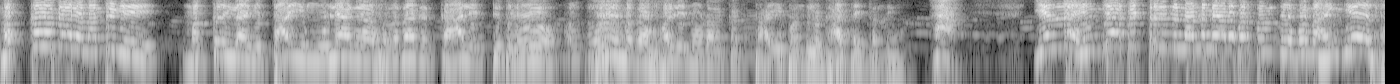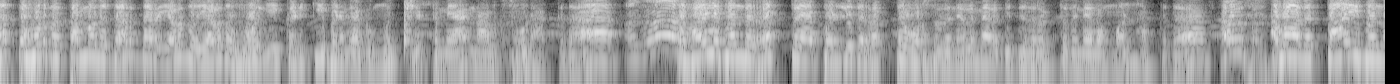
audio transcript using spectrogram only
ಮಕ್ಕಳ ಮೇಲೆ ನಂಬಿಕೆ. ಮಕ್ಕಳಿಗಾಗಿ ತಾಯಿ ಮೂಲ್ಯಾಗ ಹೊಲದಾಗ ಕಾಲಿಟ್ಟಿದ್ಳು ಹುಳಿ ಮಗ ಹೊಳ್ಳಿ ನೋಡೋದಕ್ಕ ತಾಯಿ ಬಂದಳು ಐತಂದ ಹಾ. ಇನ್ನ ಹಿಂಗೆ ಬಿಟ್ರೆ ಇನ್ನು ನನ್ನ ಮೇಲೆ ಬರ್ತದ ತಿಳ್ಕೊಂಡ ಸತ್ತ ತಮ್ಮಗ ದರ್ ದರ್ ಎಳೆದು ಎಳೆದು ಹೋಗಿ ಕಡಿಕಿ ಬಡ ಮ್ಯಾಗ ಮುಚ್ಚಿಟ್ಟ ಮ್ಯಾಗ ನಾಲ್ಕು ಸೂಡ್ ಹಾಕದ. ಹೊಳ್ಳಿ ಬಂದ ರಕ್ತ ಪಡ್ಲಿದ ರಕ್ತ ಒರ್ಸದ ನೆಲ ಮೇಲೆ ಬಿದ್ದಿದ ರಕ್ತದ ಮೇಲೆ ಮಣ್ಣು ಹಾಕದ. ಅವಾಗ ತಾಯಿ ಬಂದ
